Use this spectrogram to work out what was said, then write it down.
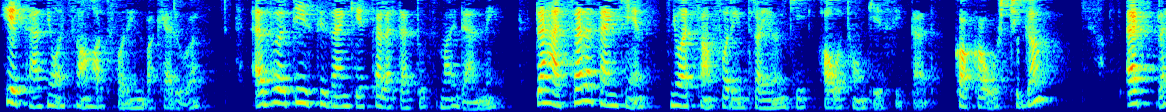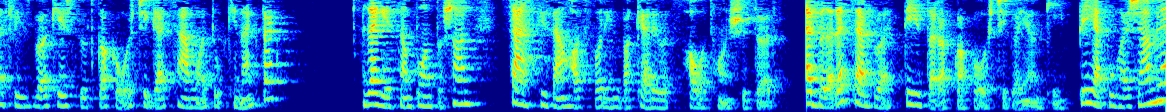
786 forintba kerül. Ebből 10-12 szeletet tudsz majd enni. Tehát szeletenként 80 forintra jön ki, ha otthon készíted. Kakaós csiga. Express Listből készült kakaós csigát számoltuk ki nektek. Ez egészen pontosan 116 forintba kerül, ha otthon sütöd. Ebből a receptből 10 darab kakaós csiga jön ki. Pihe puha zsemle,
